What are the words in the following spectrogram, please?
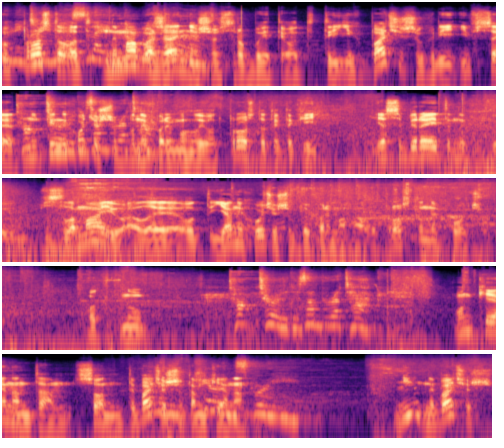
От Просто от нема бажання щось робити. От ти їх бачиш у грі і все. Ну ти не хочеш, щоб вони перемогли. От просто ти такий. Я собі рейтинг е, зламаю, але от я не хочу, щоб ви перемагали. Просто не хочу. От, ну, он Кенан там. Сон, ти бачиш, що там Кенан? Ні, не бачиш?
